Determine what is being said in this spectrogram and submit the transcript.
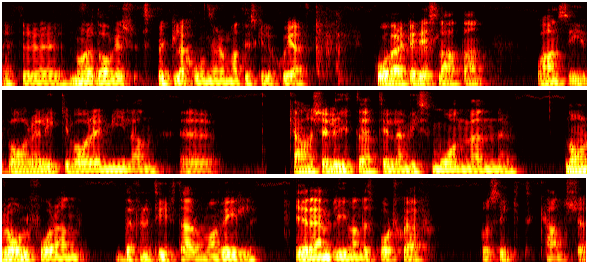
efter eh, några dagars spekulationer om att det skulle ske. Påverkar det Zlatan och hans vara eller icke vara i Milan? Kanske lite till en viss mån, men någon roll får han definitivt där om han vill. Är det en blivande sportchef på sikt? Kanske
